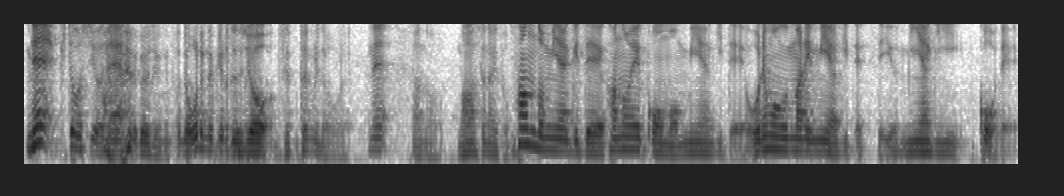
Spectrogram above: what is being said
ね来てほしいよね。で俺抜ける通常。絶対無理だわ俺。ね。あの回せないと思う。3度宮城で狩野英孝も宮城で俺も生まれ宮城でっていう宮城コーデ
